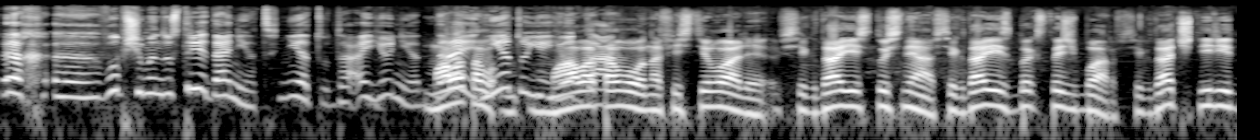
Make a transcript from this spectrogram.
Эх, э, в общем, индустрии, да, нет. Нету, да, ее нет. Мало да, того, нету ее, мало да. того, на фестивале всегда есть тусня, всегда есть бэкстейдж-бар, всегда 4,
